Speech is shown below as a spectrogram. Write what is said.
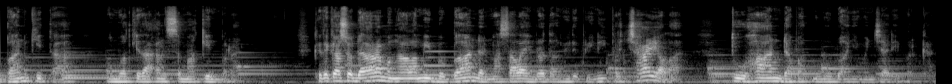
beban kita, membuat kita akan semakin berat. Ketika saudara mengalami beban dan masalah yang berat dalam hidup ini, percayalah Tuhan dapat mengubahnya menjadi berkat.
